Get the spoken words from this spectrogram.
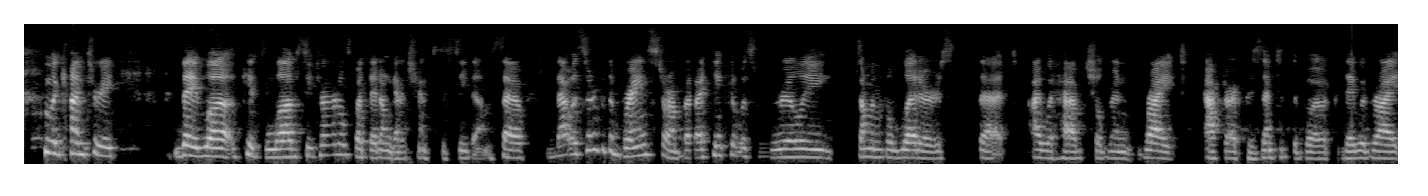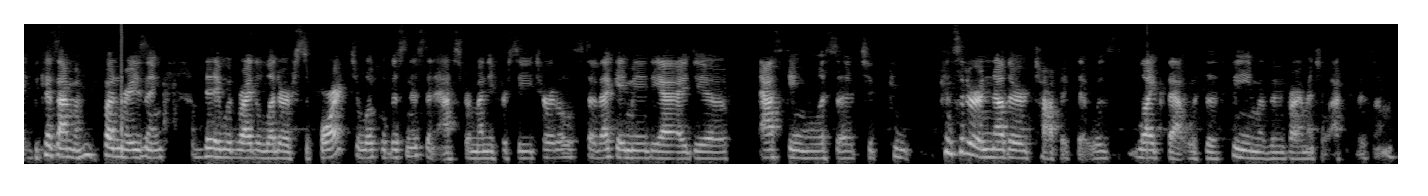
the country, they love kids love sea turtles, but they don't get a chance to see them. So that was sort of the brainstorm, but I think it was really some of the letters that I would have children write after I presented the book. They would write, because I'm fundraising, they would write a letter of support to local business and ask for money for sea turtles. So that gave me the idea of asking Melissa to consider another topic that was like that with the theme of environmental activism.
